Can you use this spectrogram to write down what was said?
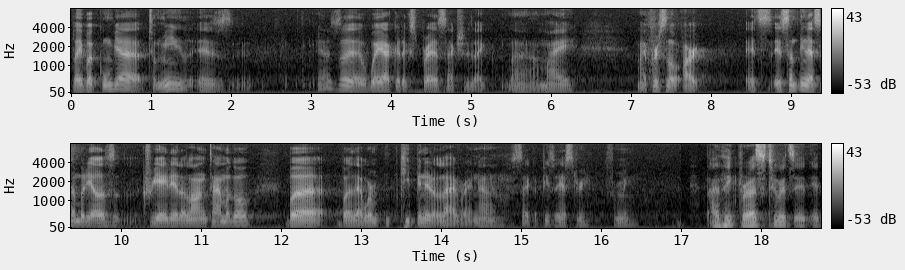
play. But cumbia to me is yeah, it's a way I could express actually like uh, my my personal art it's it's something that somebody else created a long time ago, but but that we're keeping it alive right now. It's like a piece of history for me. I think for us too, it's it, it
